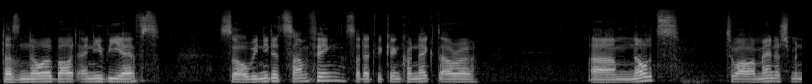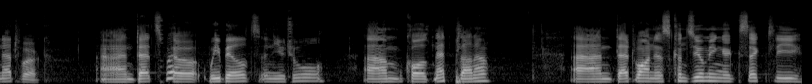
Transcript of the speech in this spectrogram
doesn't know about any VFs. So we needed something so that we can connect our um, nodes to our management network. And that's where we built a new tool um, called NetPlanner. And that one is consuming exactly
